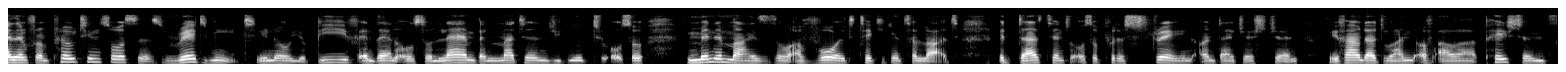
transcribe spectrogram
And then from protein sources, red meat, you know, your beef, and then also lamb and mutton, you need to also minimize or avoid taking it a lot. It does tend to also put a strain on digestion. We found out one of our patients,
